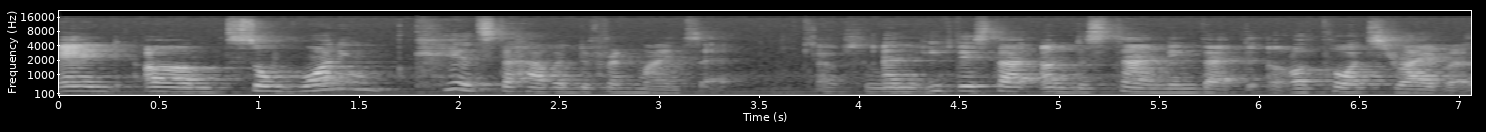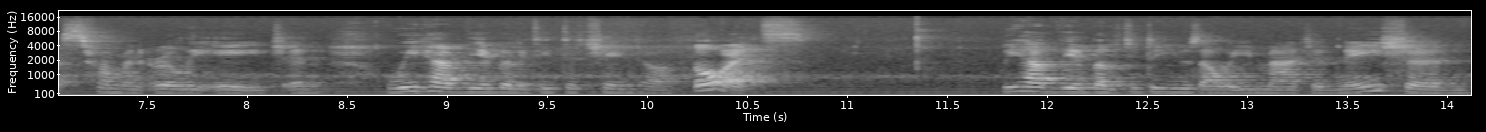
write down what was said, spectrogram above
and um, so wanting kids to have a different mindset. Absolutely. And if they start understanding that our thoughts drive us from an early age, and we have the ability to change our thoughts, we have the ability to use our imagination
